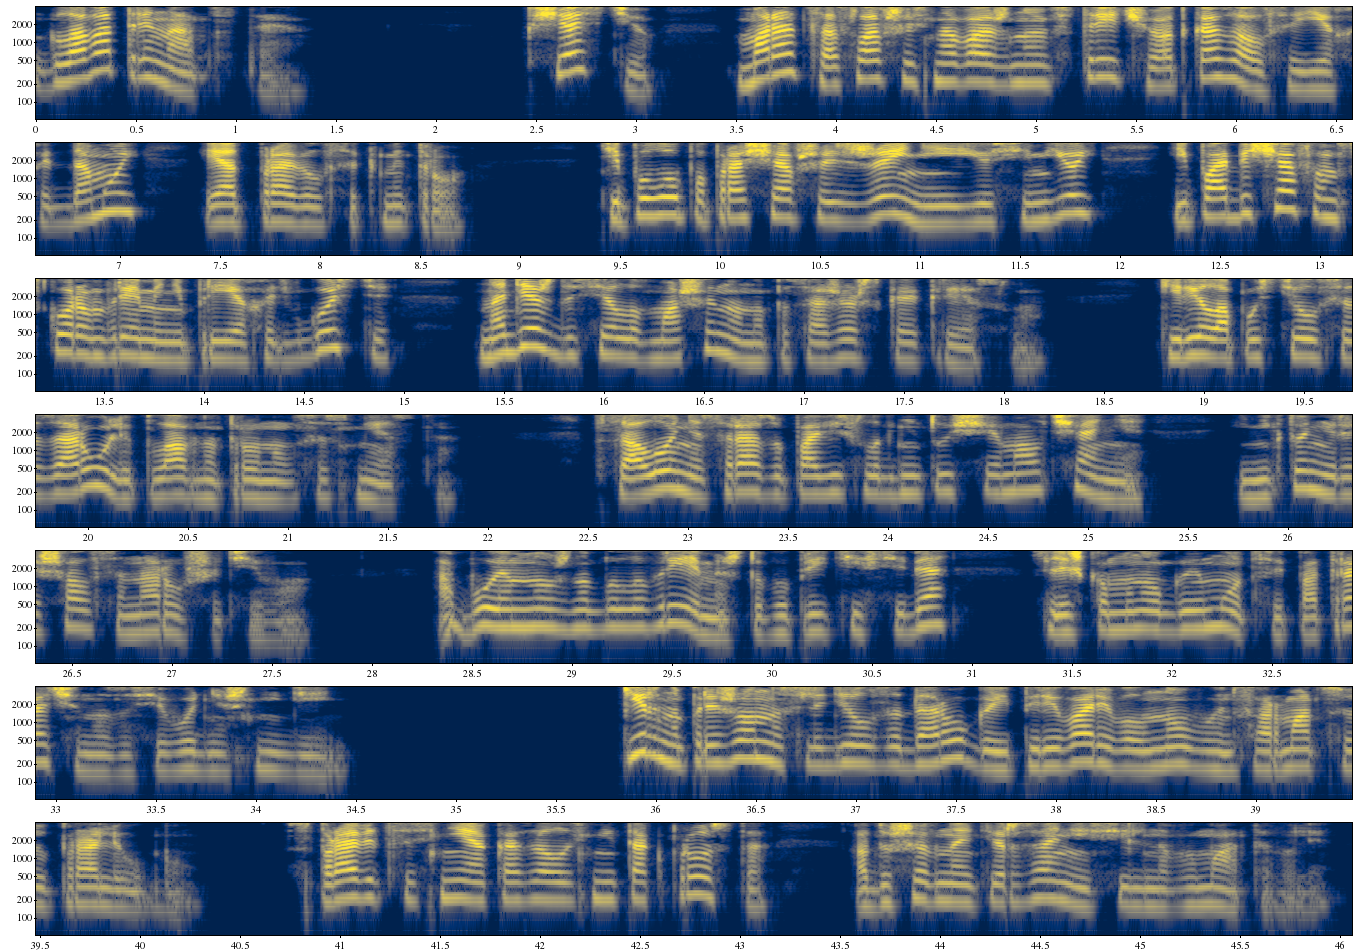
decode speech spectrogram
Глава 13. К счастью, Марат, сославшись на важную встречу, отказался ехать домой и отправился к метро. Тепло попрощавшись с Женей и ее семьей и пообещав им в скором времени приехать в гости, Надежда села в машину на пассажирское кресло. Кирилл опустился за руль и плавно тронулся с места. В салоне сразу повисло гнетущее молчание, и никто не решался нарушить его. Обоим нужно было время, чтобы прийти в себя, слишком много эмоций потрачено за сегодняшний день. Кир напряженно следил за дорогой и переваривал новую информацию про Любу. Справиться с ней оказалось не так просто, а душевное терзание сильно выматывали.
